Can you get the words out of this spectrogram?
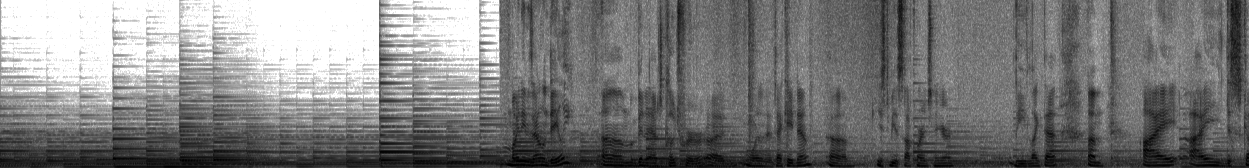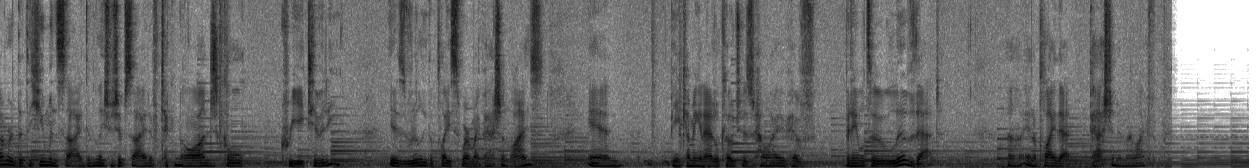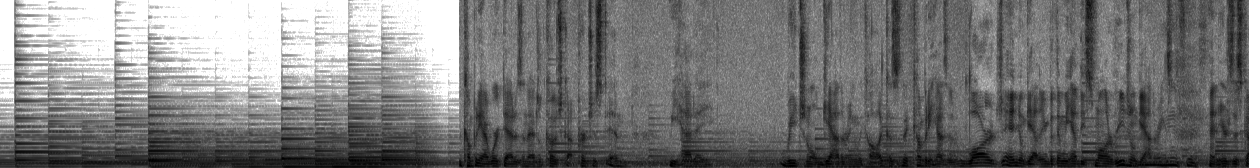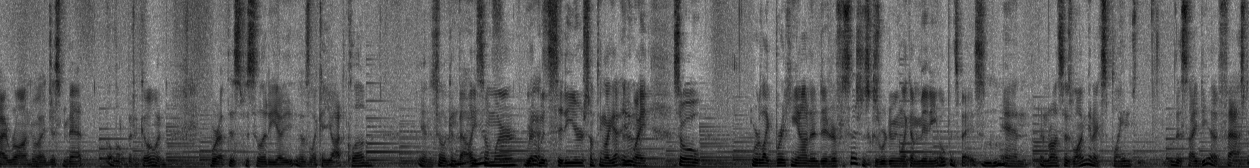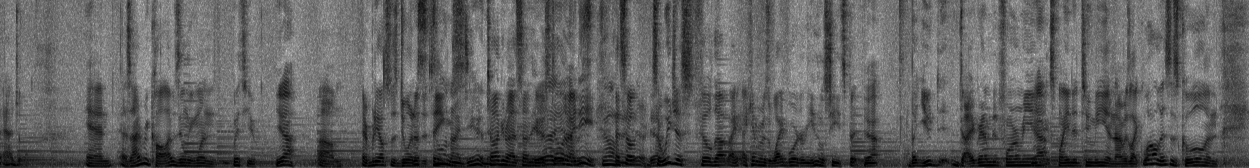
My name is Alan Dayley. Um, I've been an Agile coach for uh, more than a decade now. Um, used to be a software engineer, lead like that. Um, I I discovered that the human side, the relationship side of technological creativity, is really the place where my passion lies, and becoming an Agile coach is how I have been able to live that uh, and apply that passion in my life. Company I worked at as an agile coach got purchased, and we had a regional gathering, we call it, because the company has a large annual gathering, but then we have these smaller regional gatherings. And here's this guy, Ron, who I just met a little bit ago, and we're at this facility. uh, It was like a yacht club in Silicon Valley somewhere, Redwood Yes. City or something like that. Anyway, so we're like breaking out into different sessions because we're doing like a mini open space. Mm-hmm. And and Ron says, "Well, I'm going to explain this idea of fast agile." And as I recall, I was the only one with you. Yeah. Um, everybody else was doing was other still an things, idea talking about something. it was Yeah, still an yeah, was idea. still an and so, idea, so we just filled up. I, I can't remember it was whiteboard or easel sheets, but Yeah. but you d- diagrammed it for me Yeah. and explained it to me and i was like well this is cool and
